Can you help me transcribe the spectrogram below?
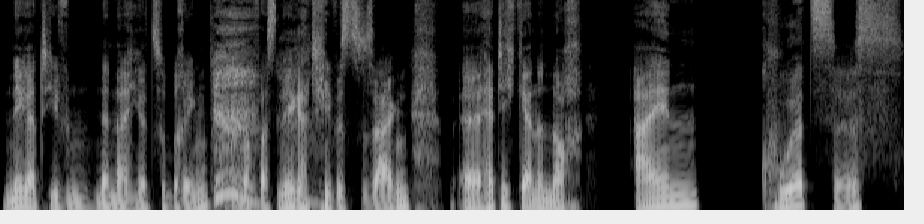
negativen Nenner hier zu bringen und noch was Negatives zu sagen, äh, hätte ich gerne noch ein kurzes.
